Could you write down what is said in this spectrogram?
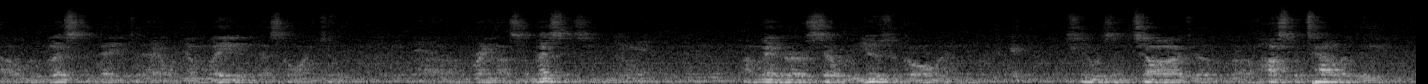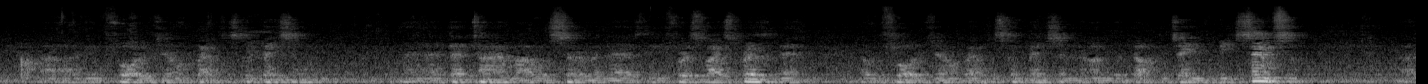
uh, we're blessed today to have a young lady that's going to uh, bring us a message. I met her several years ago, and she was in charge of uh, hospitality in Florida General Baptist Convention. And at that time, I was serving as the first vice president of the Florida General Baptist Convention under Dr. James B. Sampson. Uh,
